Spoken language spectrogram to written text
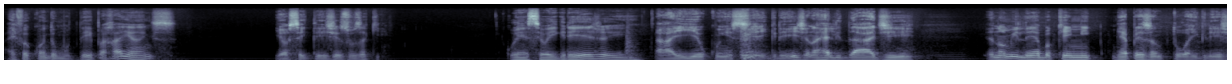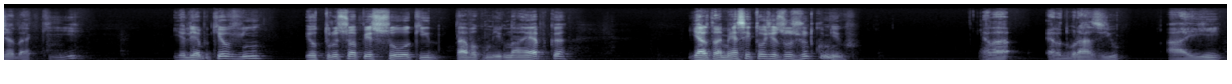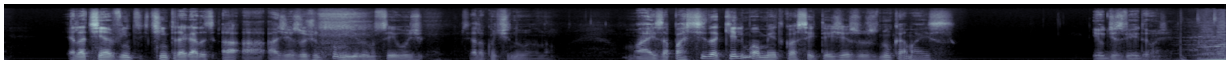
Aí foi quando eu mudei para Raianes e eu aceitei Jesus aqui. Conheceu a igreja e. Aí eu conheci a igreja. Na realidade, eu não me lembro quem me, me apresentou a igreja daqui. E eu lembro que eu vim. Eu trouxe uma pessoa que estava comigo na época. E ela também aceitou Jesus junto comigo. Ela era do Brasil. Aí ela tinha vindo, tinha entregado a, a, a Jesus junto comigo. Eu não sei hoje se ela continua ou não. Mas a partir daquele momento que eu aceitei Jesus, nunca mais eu desviei do evangelho.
